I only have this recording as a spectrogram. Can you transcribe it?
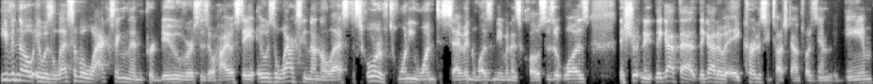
even though it was less of a waxing than Purdue versus Ohio State, it was a waxing nonetheless. The score of twenty-one to seven wasn't even as close as it was. They shouldn't. They got that. They got a, a courtesy touchdown towards the end of the game,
